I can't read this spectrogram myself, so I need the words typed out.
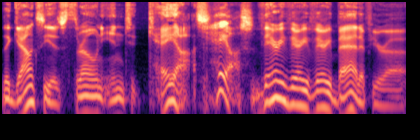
the galaxy is thrown into chaos. Chaos. Very, very, very bad if you're a,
